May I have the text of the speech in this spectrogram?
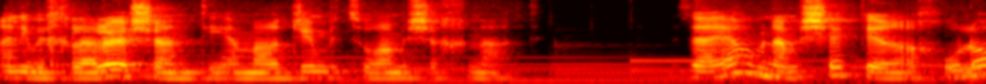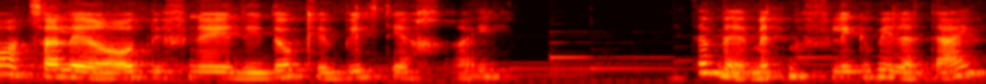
אני בכלל לא ישנתי, אמר ג'ים בצורה משכנעת. זה היה אמנם שקר, אך הוא לא רצה להיראות בפני ידידו כבלתי אחראי. היית באמת מפליג בלעדיי?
